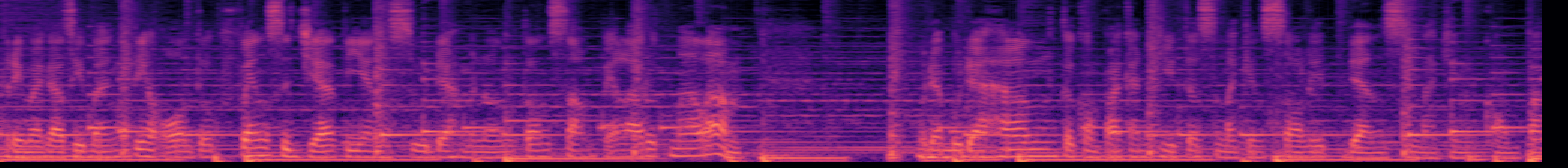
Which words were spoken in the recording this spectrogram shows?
terima kasih banget ya untuk fans sejati yang sudah menonton sampai larut malam. Mudah-mudahan kekompakan kita semakin solid dan semakin kompak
